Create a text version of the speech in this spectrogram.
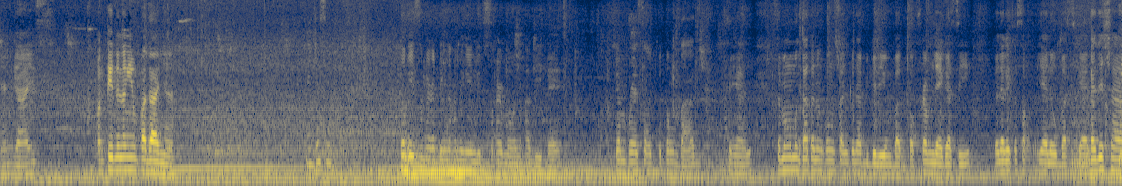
Yan guys. Konti na lang yung paga niya. Medyo si... So guys, nakarating na kami ngayon dito sa Carmona, Cavite. Siyempre, suot ko tong bag. Ayan. Sa mga magtatanong kung saan ko nabibili yung bag ko, from Legacy. Lalagay ko sa yellow basket. Pwede siya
